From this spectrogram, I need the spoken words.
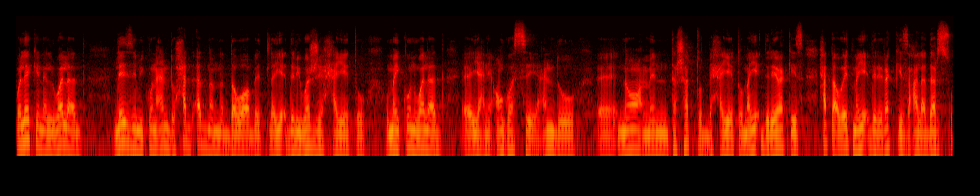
ولكن الولد لازم يكون عنده حد أدنى من الضوابط ليقدر يوجه حياته وما يكون ولد آه، يعني انغواسي عنده آه، نوع من تشتت بحياته ما يقدر يركز حتى أوقات ما يقدر يركز على درسه.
